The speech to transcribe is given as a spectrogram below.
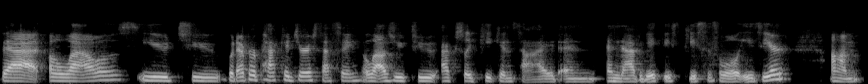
that allows you to, whatever package you're assessing, allows you to actually peek inside and, and navigate these pieces a little easier. Um,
